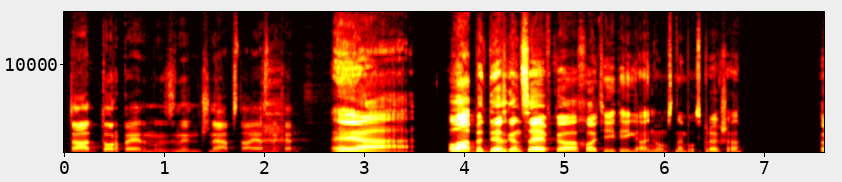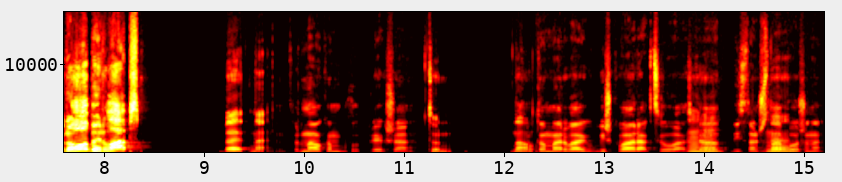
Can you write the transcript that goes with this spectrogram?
tādu torpēdu, viņš neapstājās nekad. Jā, labi, bet diezgan safe, ka hoķītīgāņi mums nebūs priekšā. Robi ir labs, bet nē, Tur nav kam būt priekšā. tur nav. Tomēr vajag bišķi vairāk cilvēku, Mhm. kā distanču slēpošanā.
